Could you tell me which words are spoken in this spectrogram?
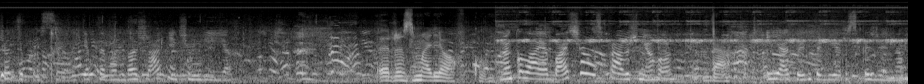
Що ти просила? Є в тебе бажання чи мрія? Розмальовку. Миколая бачила справжнього? Да. І як він тобі розкажи нам?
